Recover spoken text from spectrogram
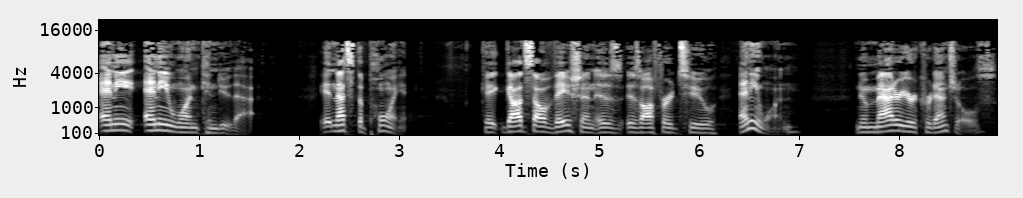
Any, anyone can do that. And that's the point. Okay, God's salvation is, is offered to anyone, no matter your credentials.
